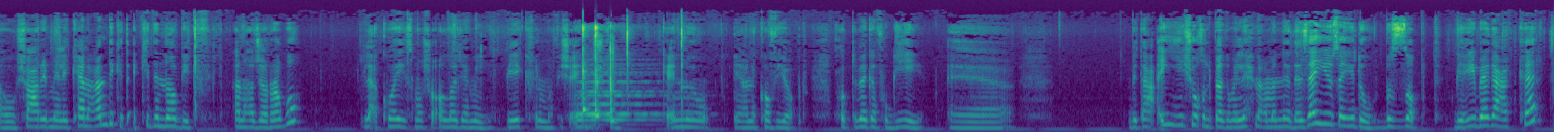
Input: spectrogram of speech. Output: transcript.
أو شعر ملكان عندك اتأكدي إن هو بيكفل. أنا هجربه. لا كويس ما شاء الله جميل. بيكفل ما فيش أي مشكلة. كأنه يعني كافيار. حط بقى فوقيه آه بتاع أي شغل بقى اللي إحنا عملناه ده زيه زي دول بالظبط. بيعيه بقى على الكارت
